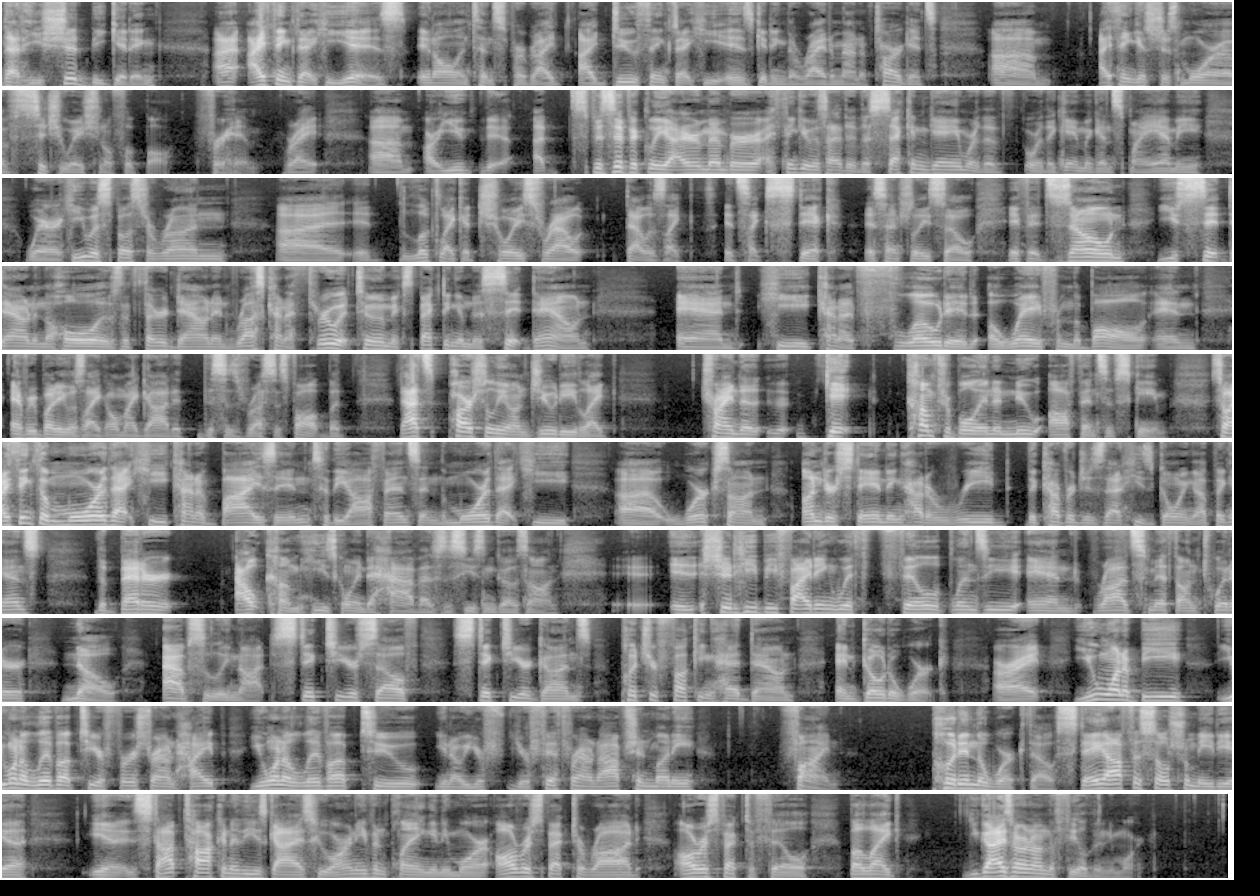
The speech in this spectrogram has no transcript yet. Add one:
that he should be getting, I, I, think that he is in all intents and purposes. I, I do think that he is getting the right amount of targets. Um, I think it's just more of situational football for him, right? Um, are you uh, specifically? I remember. I think it was either the second game or the or the game against Miami where he was supposed to run. Uh, it looked like a choice route that was like it's like stick essentially. So if it's zone, you sit down in the hole. It was the third down, and Russ kind of threw it to him, expecting him to sit down, and he kind of floated away from the ball, and everybody was like, "Oh my God, it, this is Russ's fault." But that's partially on Jeudy, like trying to get comfortable in a new offensive scheme. So I think the more that he kind of buys into the offense and the more that he uh, works on understanding how to read the coverages that he's going up against, the better outcome he's going to have as the season goes on. It, should he be fighting with Phil Lindsay and Rod Smith on Twitter? No, absolutely not. Stick to yourself, stick to your guns, put your fucking head down, and go to work. All right. You want to be you want to live up to your first round hype, you want to live up to, you know, your your fifth round option money, fine. Put in the work though. Stay off of social media. You know, stop talking to these guys who aren't even playing anymore. All respect to Rod, all respect to Phil, but like you guys aren't on the field anymore.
